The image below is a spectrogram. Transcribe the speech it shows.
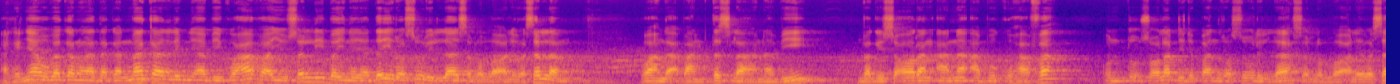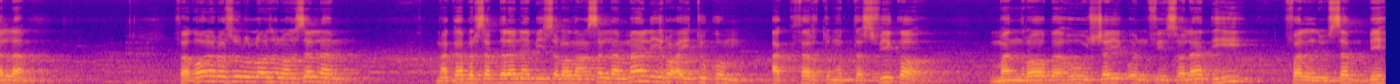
Akhirnya Abu Bakar mengatakan, maka Ibni Abi Kuhafa yusalli baina yaday Rasulillah sallallahu alaihi wasallam. Wah enggak pantaslah Nabi bagi seorang anak Abu Kuhafa untuk sholat di depan Rasulullah sallallahu alaihi wasallam. Faqala Rasulullah sallallahu alaihi wasallam maka bersabdalah Nabi sallallahu alaihi wasallam, "Mali ra'aitukum aktsartumut tasfiqa man rabahu syai'un fi salatihi falyusabbih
